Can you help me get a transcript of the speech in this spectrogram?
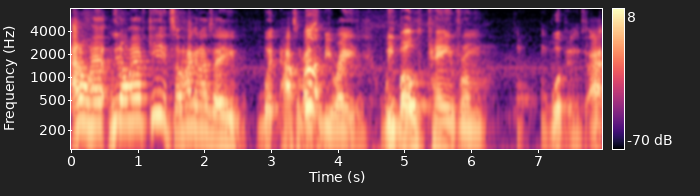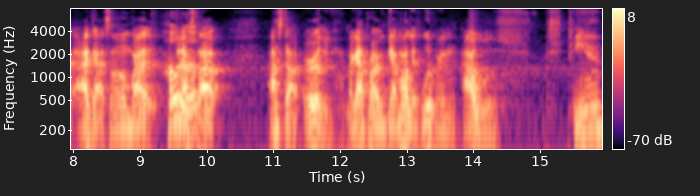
I don't have. We don't have kids, so how can I say what how somebody Well- should be raised? We both came from whoopings. I I got some, but I, Hold but I stopped. I stopped early. Like I probably got my last whooping. I was ten.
